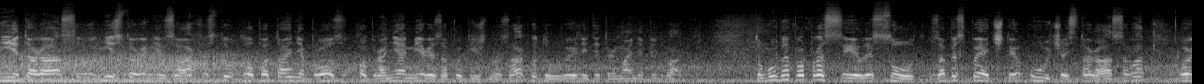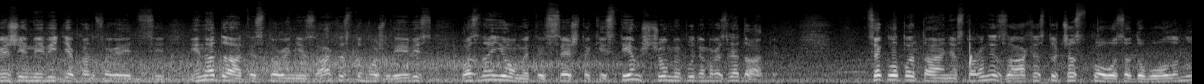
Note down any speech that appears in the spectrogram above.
ні Тарасову, ні стороні захисту клопотання про обрання міри запобіжного заходу у вигляді тримання під вартою. Тому ми попросили суд забезпечити участь Тарасова у режимі відеоконференції і надати стороні захисту можливість ознайомитись все ж таки з тим, що ми будемо розглядати. Це клопотання сторони захисту частково задоволено.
